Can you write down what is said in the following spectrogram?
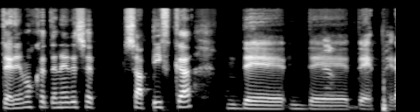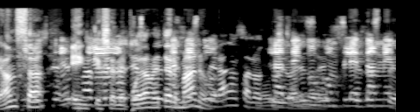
tenemos que tener ese esa pizca de, de, de esperanza en que se le pueda meter mano. La tengo completamente.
